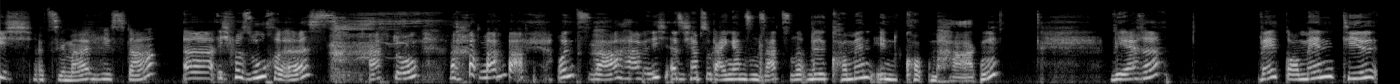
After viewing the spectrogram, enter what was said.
ich. Erzähl mal, wie ist da? Äh, ich versuche es. Achtung, Achtung. Und zwar habe ich, also ich habe sogar einen ganzen Satz, ne? Willkommen in Kopenhagen wäre Willkommen til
